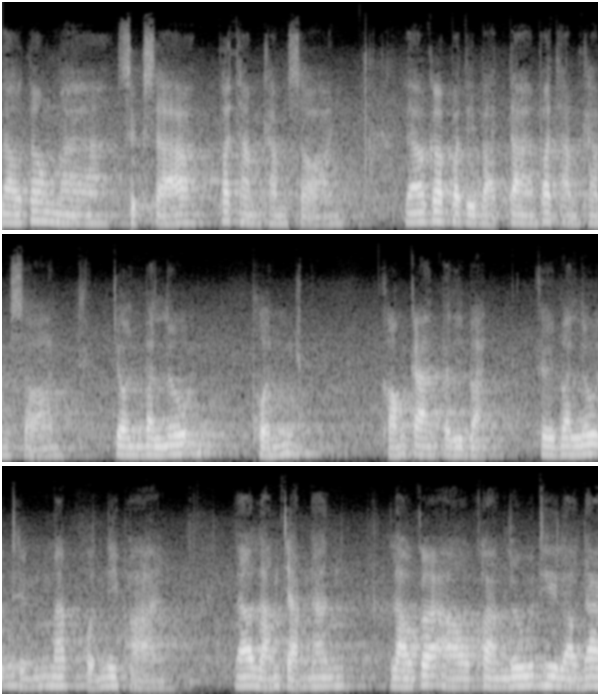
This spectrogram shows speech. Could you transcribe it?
เราต้องมาศึกษาพระธรรมคำสอน แล้วก็ปฏิบัติตามพระธรรมคำสอน จนบรรลุผลของการปฏิบัติ คือบรรลุถึงมรรคผลนิพพาน แล้วหลังจากนั้น เราก็เอาความรู้ที่เราได้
